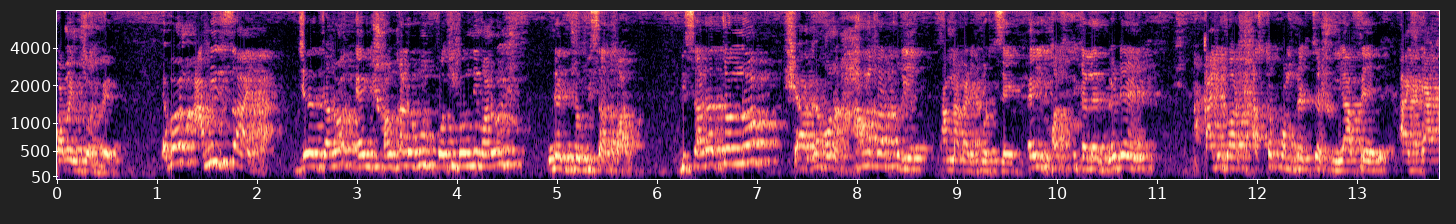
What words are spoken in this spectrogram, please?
কমেন্ট করবেন। এবং আমি চাই যে যেন এই সংখ্যালঘু প্রতিবন্ধী মানুষ ন্যায্য বিচার পায় বিচারের জন্য সে এখন হাহাকার করে কান্নাকাটি করছে। এই হসপিটালের বেডে কালীগড় স্বাস্থ্য কমপ্লেক্সে শুয়ে আছে, আজ এক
